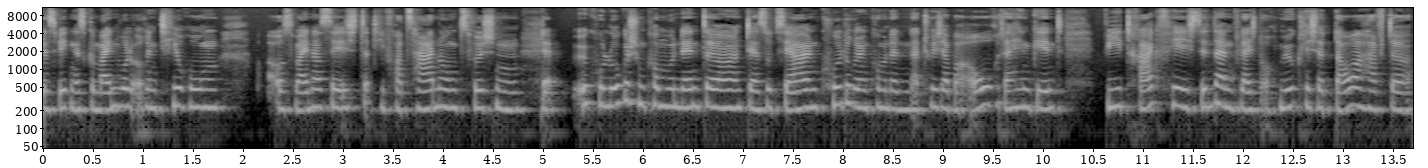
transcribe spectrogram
deswegen ist Gemeinwohlorientierung aus meiner Sicht die Verzahnung zwischen der ökologischen Komponente, der sozialen, kulturellen Komponente, natürlich aber auch dahingehend, wie tragfähig sind dann vielleicht auch mögliche dauerhafte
